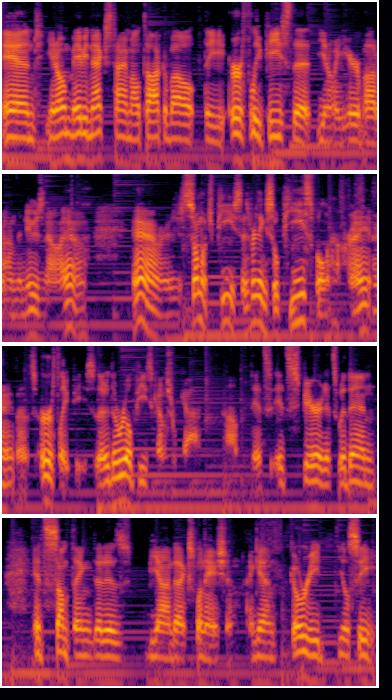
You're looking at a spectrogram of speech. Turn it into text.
And you know, maybe next time I'll talk about the earthly peace that you know you hear about on the news now. Yeah, yeah, there's so much peace. Everything's so peaceful now, right? right? But it's earthly peace. The, the real peace comes from God. Um, it's it's spirit. It's within. It's something that is beyond explanation. Again, go read, you'll see.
